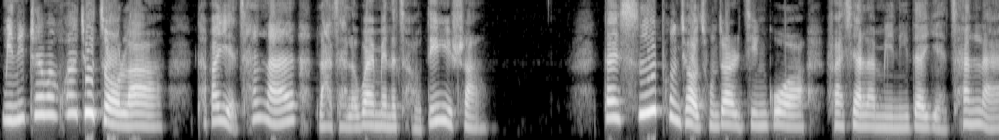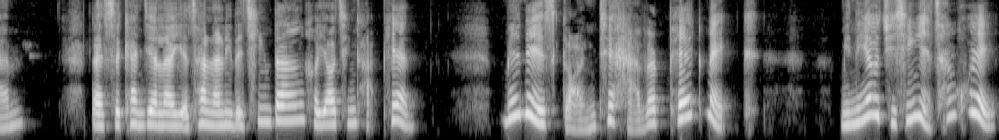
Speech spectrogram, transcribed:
米妮摘完花就走了。她把野餐篮拉在了外面的草地上。戴斯碰巧从这儿经过，发现了米妮的野餐篮。戴斯看见了野餐篮里的清单和邀请卡片。Minnie is going to have a picnic。米妮要举行野餐会。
